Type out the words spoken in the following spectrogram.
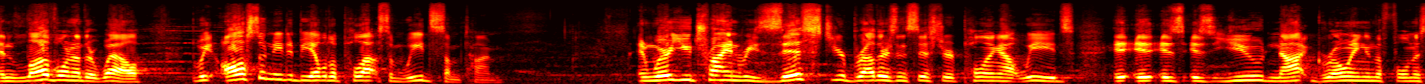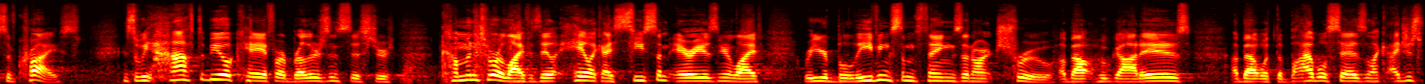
and love one another well. But we also need to be able to pull out some weeds sometime. And where you try and resist your brothers and sisters pulling out weeds is, is you not growing in the fullness of Christ. And so we have to be okay if our brothers and sisters come into our life and say, hey, like I see some areas in your life where you're believing some things that aren't true about who God is, about what the Bible says. And like, I just,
